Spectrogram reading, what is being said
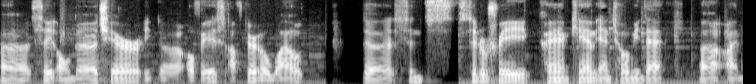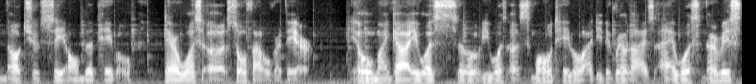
Uh, sat on the chair in the office. After a while, the secretary came and told me that uh, I'm not to sit on the table. There was a sofa over there. Oh my god, it was so it was a small table. I didn't realize I was nervous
